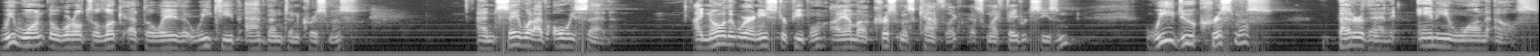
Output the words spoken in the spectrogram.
We want the world to look at the way that we keep Advent and Christmas and say what I've always said. I know that we're an Easter people. I am a Christmas Catholic. That's my favorite season. We do Christmas better than anyone else.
